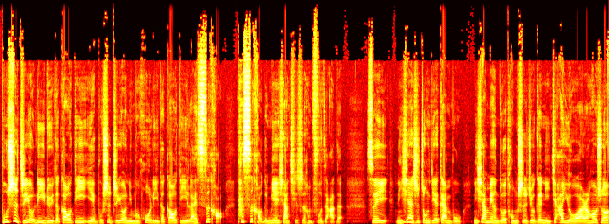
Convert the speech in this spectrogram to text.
不是只有利率的高低，也不是只有你们获利的高低来思考。他思考的面向其实很复杂的。所以，你现在是中阶干部，你下面很多同事就跟你加油啊，然后说：“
